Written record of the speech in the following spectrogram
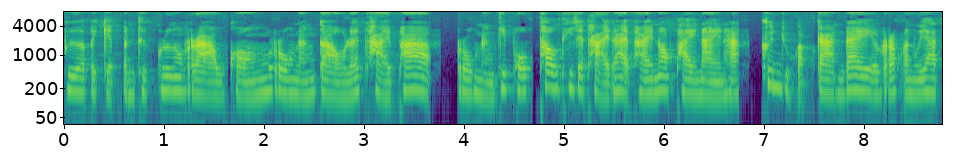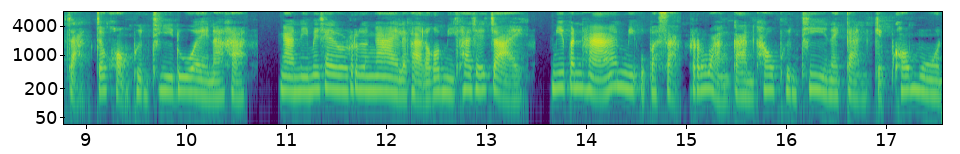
เพื่อไปเก็บบันทึกเรื่องราวของโรงหนังเก่าและถ่ายภาพ โรงหนังที่พบเท่าที่จะถ่ายได้ภายนอกภายในนะคะ ขึ้นอยู่กับการได้รับอนุญาตจากเจ้าของพื้นที่ด้วยนะคะ งานนี้ไม่ใช่เรื่องง่ายเลยค่ะ แล้วก็มีค่าใช้จ่าย มีปัญหา มีอุปสรรคระหว่างการเข้าพื้นที่ในการเก็บข้อมูล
